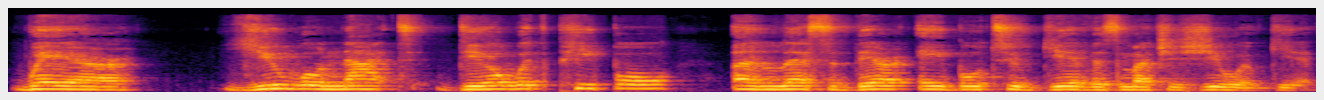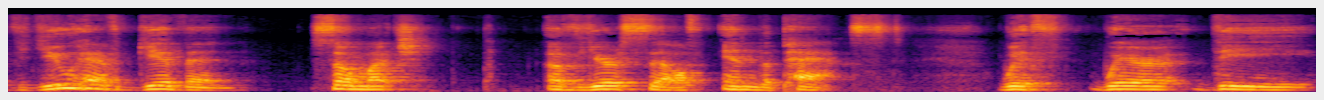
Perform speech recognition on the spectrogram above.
where you will not deal with people unless they're able to give as much as you would give. You have given so much of yourself in the past with where the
